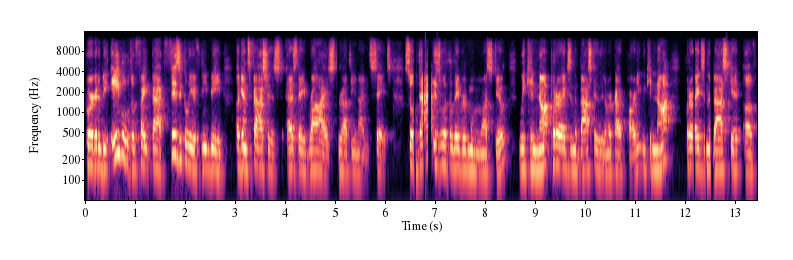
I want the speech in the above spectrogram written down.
who are going to be able to fight back physically, if need be, against fascists as they rise throughout the United States. So that is what the labor movement must do. We cannot put our eggs in the basket of the Democratic Party. We cannot put our eggs in the basket of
